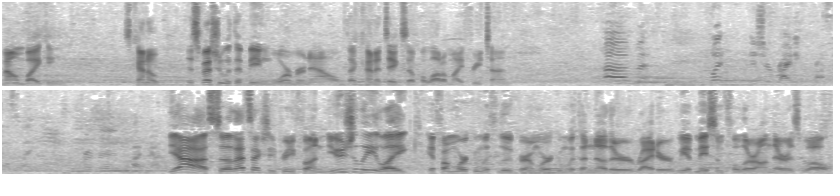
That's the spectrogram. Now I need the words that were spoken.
mountain biking. It's kind of, especially with it being warmer now, that kind of takes up a lot of my free time. Um, what is your writing process like for the podcast? Yeah, so that's actually pretty fun. Usually, like if I'm working with Luke or I'm working with another writer, we have Mason Fuller on there as well,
